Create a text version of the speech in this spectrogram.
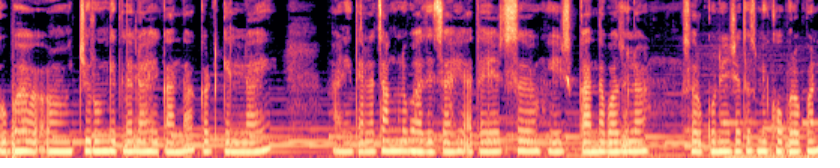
उभा चिरून घेतलेला आहे कांदा कट केलेला आहे आणि त्याला चांगलं भाजायचं आहे. आता याच हे कांदा बाजूला सरकून याच्यातच मी खोबरं पण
